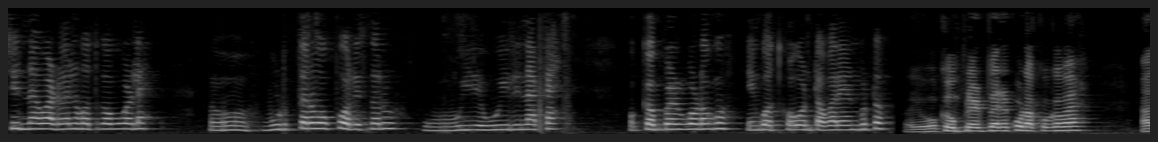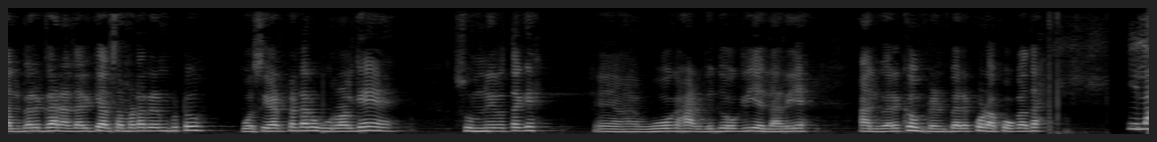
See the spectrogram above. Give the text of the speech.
ಚಿನ್ನ ಒಡವೆಲ್ಲ ಹೊತ್ಕೊಬೋಳೆ ಬಿಡ್ತಾರೆ ಹೋಗಿ ಪೊಲೀಸ್ನವರು. ಉಯ್ಲಿನಾಕ ಕಬ್ಬೆಳ್ ಕೊಡೋಗು, ಹಿಂಗೆ ಹೊತ್ಕೊಂಡವರೆ ಅಂದ್ಬಿಟ್ಟು. ಅಯ್ಯೋ ಕಂಪ್ಲೇಂಟ್ ಬೇರೆ ಕೊಡಕ್ಕೆ ಹೋಗವ? ಅಲ್ಲಿ ಬೇರೆ ಗನದಲ್ಲಿ ಕೆಲಸ ಮಾಡೋರು ಅಂದ್ಬಿಟ್ಟು, ಒಸಿ ಆಡ್ಕೊಂಡಾರ ಊರೊಳಗೆ. ಸುಮ್ಮನೆ ಇರತ್ತಾಗೆ. ಹೋಗಿ ಹಾಳು ಹೋಗ್ಲಿ ಎಲ್ಲರಿಗೆ. ಅಲ್ಲಿ ಬೇರೆ ಕಂಪ್ಲೇಂಟ್ ಬೇರೆ ಕೊಡಕ್ಕೆ ಹೋಗೋದ. ಇಲ್ಲ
